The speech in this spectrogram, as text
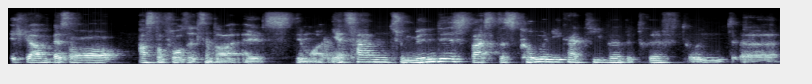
ich wäre ein besserer erster Vorsitzender als wir jetzt haben, zumindest was das Kommunikative betrifft und äh,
